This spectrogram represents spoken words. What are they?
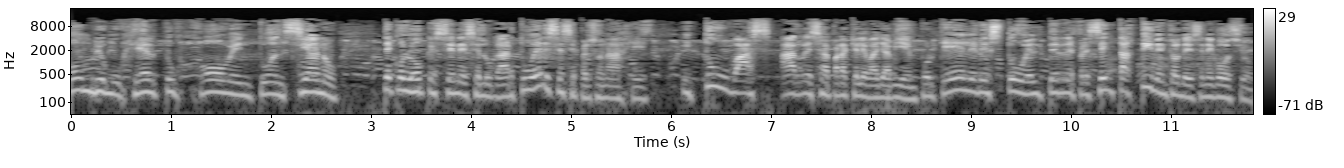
hombre o mujer, tu joven, tu anciano, te coloques en ese lugar. Tú eres ese personaje y tú vas a rezar para que le vaya bien, porque Él eres tú, Él te representa a ti dentro de ese negocio.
